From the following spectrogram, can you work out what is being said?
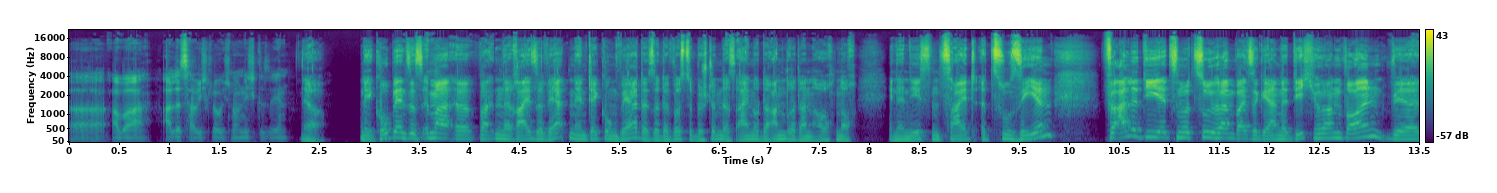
Äh, aber alles habe ich, glaube ich, noch nicht gesehen. Ja. Nee, Koblenz ist immer äh, eine Reise wert, eine Entdeckung wert. Also da wirst du bestimmt das ein oder andere dann auch noch in der nächsten Zeit äh, zu sehen. Für alle, die jetzt nur zuhören, weil sie gerne dich hören wollen, wir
